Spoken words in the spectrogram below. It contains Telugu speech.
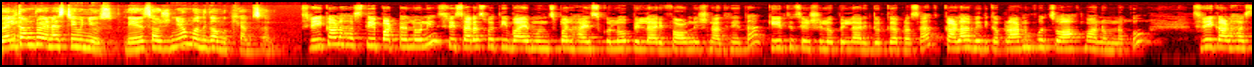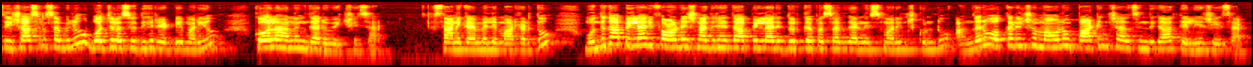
Welcome to NSTV news. నేను సౌజన్య ముందుగా ముఖ్యాంశాలు. శ్రీకాళహస్తి పట్టణంలోని శ్రీ సరస్వతిబాయి మున్సిపల్ హై స్కూల్లో పిల్లారి ఫౌండేషన్ అధినేత కీర్తిశేషులు పిల్లారి దుర్గాప్రసాద్ కళావేదిక ప్రారంభోత్సవ ఆహ్వానంకు శ్రీకాళహస్తి శాసనసభ్యులు బొజ్జల సుధీర్ రెడ్డి మరియు కోల ఆనంద్ గారు వీక్షించారు. స్థానిక ఎమ్మెల్యే మాట్లాడుతూ ముందుగా పిల్లారి ఫౌండేషన్ అధినేత పిల్లారి దుర్గాప్రసాద్ గారిని స్మరించుకుంటూ అందరూ ఒక్క నిమిషం మౌనం పాటించాల్సిందిగా తెలియజేశారు.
